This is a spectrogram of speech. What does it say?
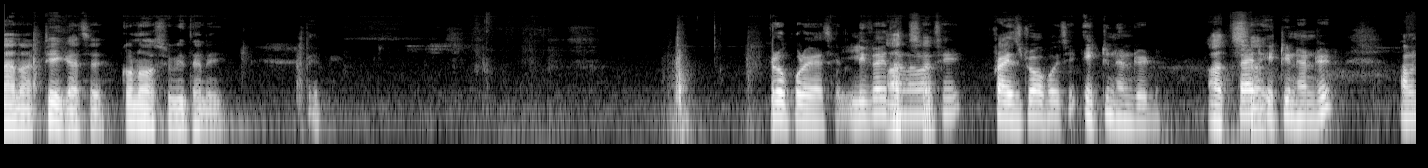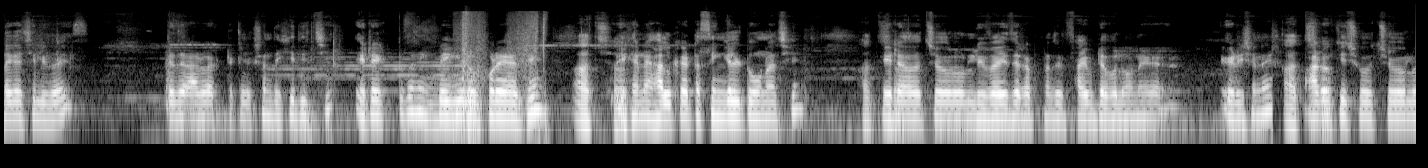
না না ঠিক আছে কোনো অসুবিধা নেই। এর উপরে আছে। লিভাইস আচ্ছা। আনানো আছে প্রাইস ড্রপ হয়েছে এইটিন হান্ড্রেড আচ্ছা। ফ্ল্যাট এইটিন হান্ড্রেড আমাদের কাছে লিভাইস এদের আরও একটা কালেকশন দেখিয়ে দিচ্ছি। এটা একটুখানি বেগের উপরে আছে। আচ্ছা। এখানে হালকা একটা সিঙ্গেল টোন আছে। আচ্ছা। এটা হচ্ছে হলো লিভাইসের আপনাদের ফাইভ ডাবল ওয়ানের এডিশনে আচ্ছা। আরও কিছু হচ্ছে হলো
